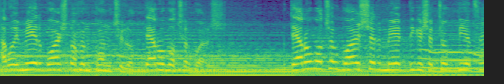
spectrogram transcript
আর ওই মেয়ের বয়স তখন কম ছিল, তেরো বছর বয়স। তেরো বছর বয়সের মেয়ের দিকে সে চোখ দিয়েছে।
